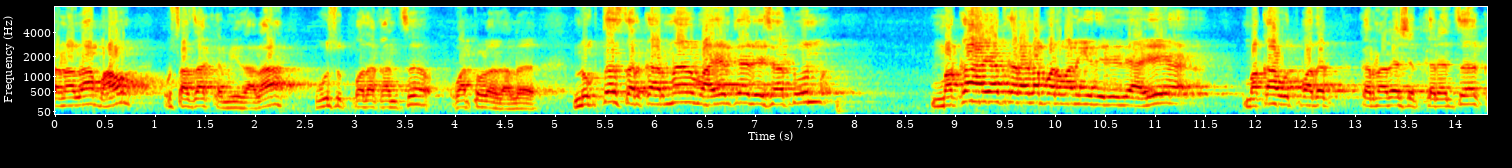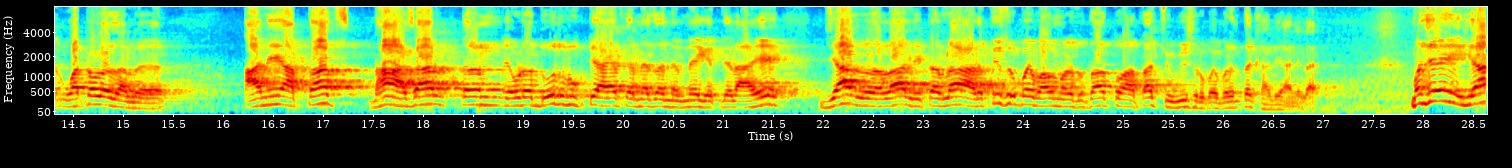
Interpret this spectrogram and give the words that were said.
टनाला भाव ऊसाचा कमी झाला. ऊस उत्पादकांचं वाटोळं झालं. नुकतंच सरकारनं बाहेरच्या देशातून मका आयात करायला परवानगी दिलेली आहे. मका उत्पादक करणाऱ्या शेतकऱ्यांचं वाटोळं झालं. आणि आत्ताच दहा हजार टन एवढं दूध भुकटी आयात करण्याचा निर्णय घेतलेला आहे. ज्या दुधाला लिटरला अडतीस रुपये भाव मिळत होता तो आता चोवीस रुपयेपर्यंत खाली आलेला आहे. म्हणजे ह्या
